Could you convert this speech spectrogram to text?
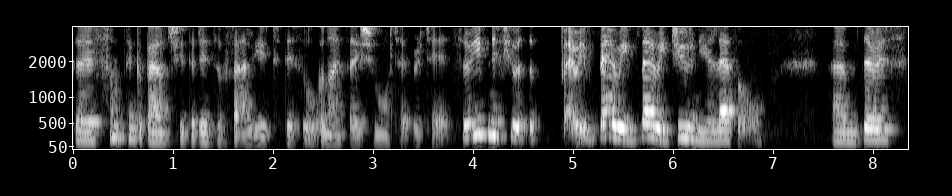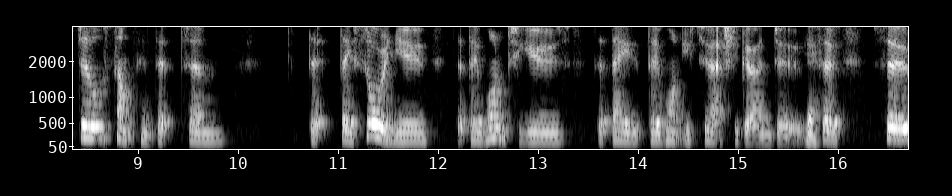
there is something about you that is of value to this organisation, whatever it is. So even if you're at the very, very, very junior level, um, there is still something that um, that they saw in you that they want to use that they, they want you to actually go and do. Yes. So so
